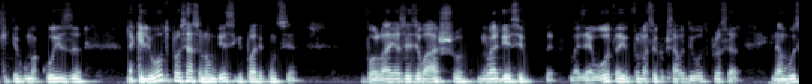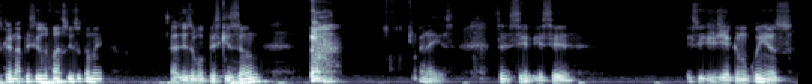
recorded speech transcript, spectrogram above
que tem alguma coisa daquele outro processo, não desse, que pode acontecer vou lá e às vezes eu acho, não é desse, mas é outra informação que eu precisava de outro processo. E na música, na pesquisa, eu faço isso também. Às vezes eu vou pesquisando. Peraí, esse, esse, esse, esse DJ que eu não conheço.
